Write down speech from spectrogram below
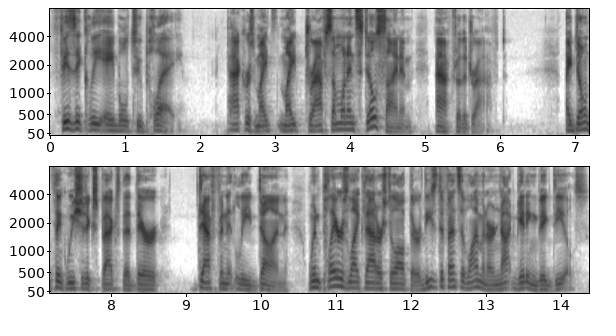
physically able to play. Packers might might draft someone and still sign him after the draft. I don't think we should expect that they're definitely done when players like that are still out there. These defensive linemen are not getting big deals.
